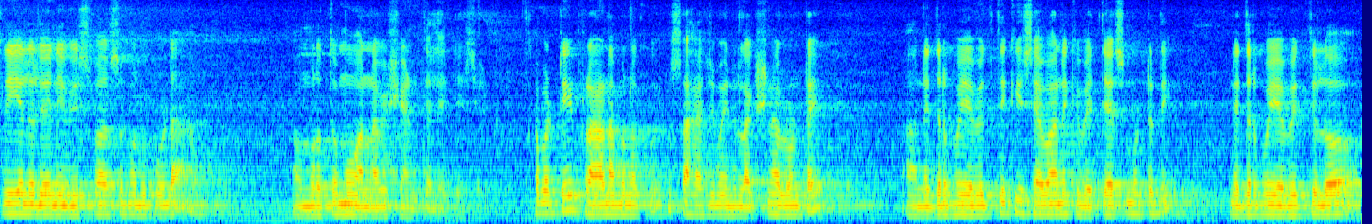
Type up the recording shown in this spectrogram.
క్రియలు లేని విశ్వాసమును కూడా మృతము అన్న విషయాన్ని తెలియజేశాడు. కాబట్టి ప్రాణమునకు సహజమైన లక్షణాలు ఉంటాయి. ఆ నిద్రపోయే వ్యక్తికి శవానికి వ్యత్యాసం ఉంటుంది నిద్రపోయే వ్యక్తిలో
